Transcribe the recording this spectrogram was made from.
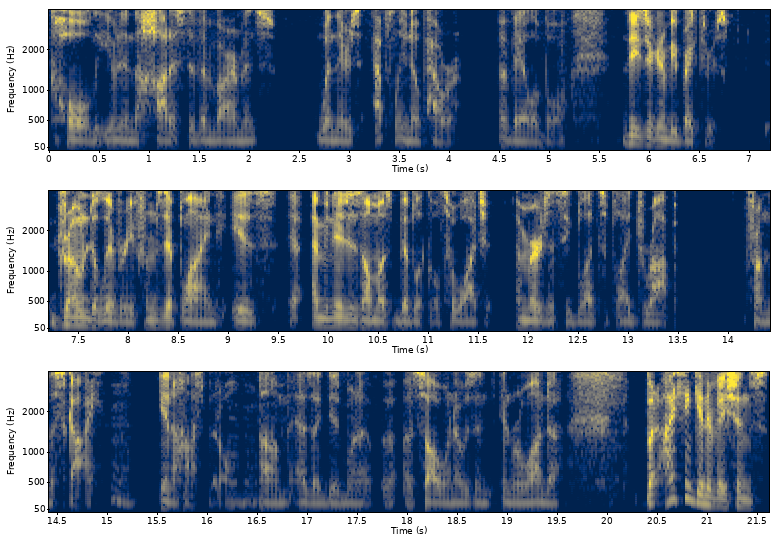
cold even in the hottest of environments when there's absolutely no power available. These are going to be breakthroughs drone delivery from Zipline is, I mean, it is almost biblical to watch emergency blood supply drop from the sky hmm. in a hospital, mm-hmm. um, as I did when I, I, uh, saw when I was in, in Rwanda. But I think innovations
